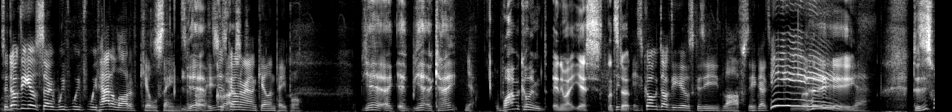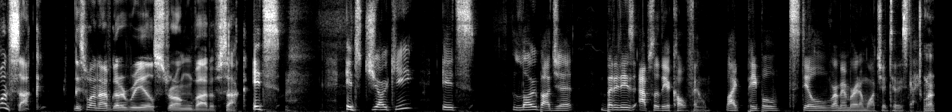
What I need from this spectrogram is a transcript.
So Dr. Giggles, so we've we've we've had a lot of kill scenes. so Yeah, far. he's just Christ. going around killing people. Yeah, uh, uh, yeah, okay. Yeah. Why are we call him anyway? Yes, let's do it. He's called Dr. Giggles because he laughs. He goes, Hey. yeah. Does this one suck? This one I've got a real strong vibe of suck. It's it's jokey. It's low budget, but it is absolutely a cult film. Like people still remember it and watch it to this day. All right.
